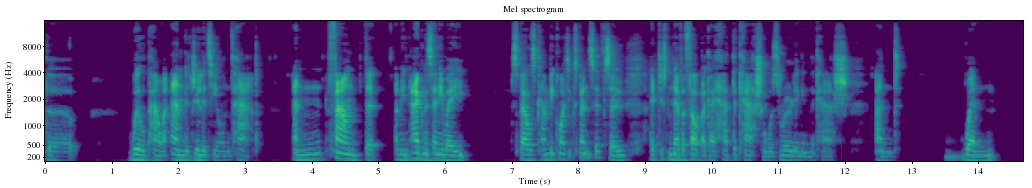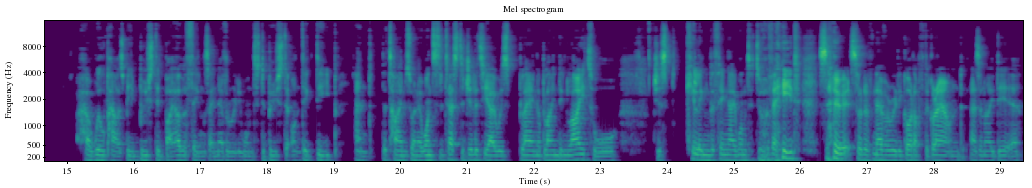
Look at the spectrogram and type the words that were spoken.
the willpower and agility on tap, and found that I mean Agnes anyway. Spells can be quite expensive, so I just never felt like I had the cash or was rolling in the cash. And when her willpower's been boosted by other things, I never really wanted to boost it on dig deep. And the times when I wanted to test agility, I was playing a blinding light or just killing the thing I wanted to evade. So it sort of never really got off the ground as an idea.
